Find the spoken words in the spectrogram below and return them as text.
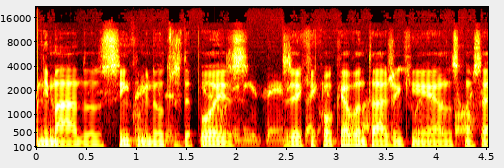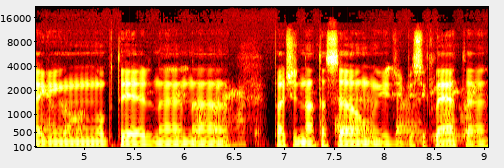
animados cinco minutos depois, dizer que qualquer vantagem que elas conseguem obter na parte de natação e de bicicleta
